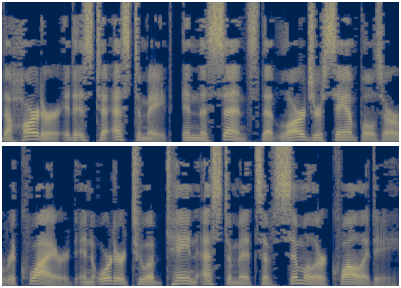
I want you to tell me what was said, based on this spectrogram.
the harder it is to estimate, in the sense that larger samples are required in order to obtain estimates of similar quality.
